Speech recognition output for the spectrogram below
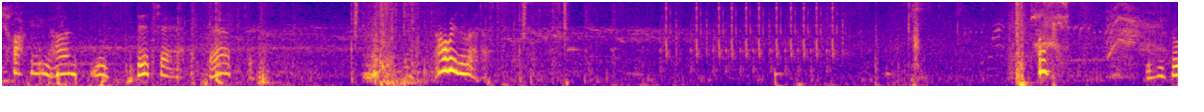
you. Fucking hunts, you bitch ass bastard. I'll be the Rathalos. Oh. This is so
